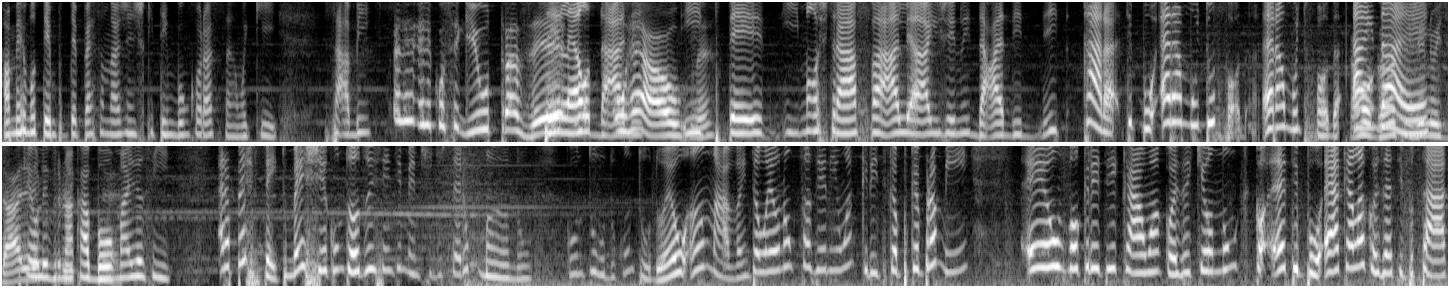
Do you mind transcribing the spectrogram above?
ao mesmo tempo ter personagens que têm bom coração e que, sabe, ele, ele conseguiu trazer ter o lealdade real, e né? ter e mostrar a falha, a ingenuidade. E, cara, tipo, era muito foda. Era muito foda. Ainda Arrogância, é, ingenuidade. porque o livro não acabou, é. mas assim, era perfeito. Mexia com todos os sentimentos do ser humano, com tudo, com tudo. Eu amava. Então eu não fazia nenhuma crítica, porque pra mim eu vou criticar uma coisa que eu nunca. É tipo, é aquela coisa, é tipo, tá,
